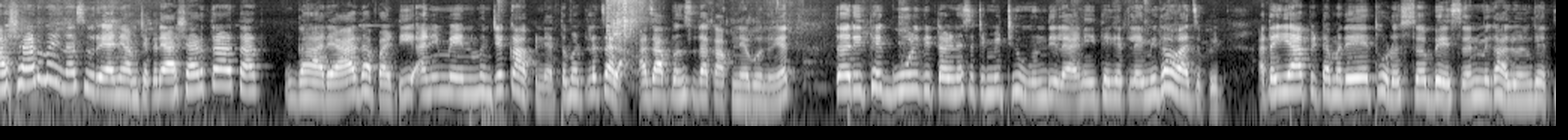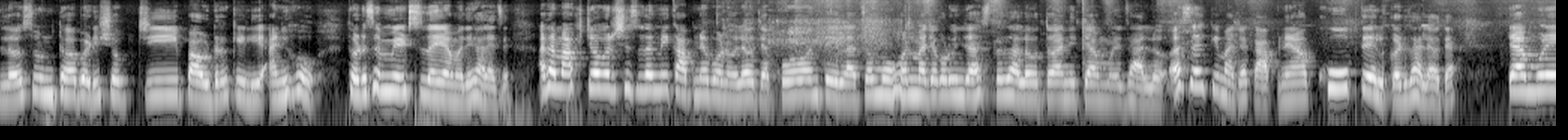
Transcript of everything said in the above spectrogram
आषाढ महिना सुरू आहे आणि आमच्याकडे आषाढ तळतात. घाऱ्या धपाटी आणि मेन म्हणजे कापण्या. तर म्हटलं चला आज आपण सुद्धा कापण्या बनवूयात. तर इथे गूळ वितळण्यासाठी मी ठेवून दिलं आणि इथे घेतलंय मी गव्हाचं पीठ. आता या पिठामध्ये थोडंसं बेसन मी घालून घेतलं सुंठ बडीशोपची पावडर केली आणि हो थोडंसं मीठसुद्धा यामध्ये घालायचं आता मागच्या वर्षीसुद्धा मी कापण्या बनवल्या होत्या पण तेलाचं मोहन माझ्याकडून जास्त झालं होतं आणि त्यामुळे झालं असं की माझ्या कापण्या खूप तेलकट झाल्या होत्या. त्यामुळे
